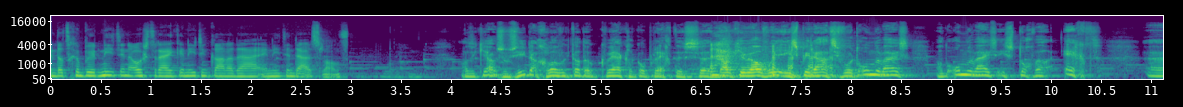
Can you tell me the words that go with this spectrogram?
En dat gebeurt niet in Oostenrijk en niet in Canada en niet in Duitsland. Als ik jou zo zie, dan geloof ik dat ook werkelijk oprecht. Dus uh, dank je wel voor je inspiratie voor het onderwijs. Want onderwijs is toch wel echt uh,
